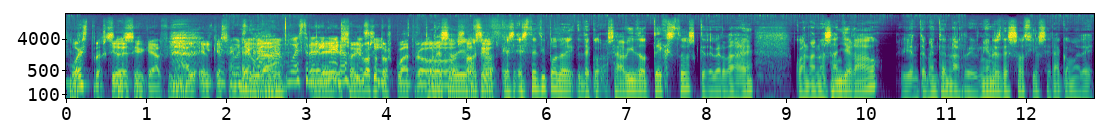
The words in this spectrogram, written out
vuestros. Quiero decir que al final el que se endeuda sois vosotros cuatro. Por eso digo, este tipo de, de cosas. ha habido textos que de verdad, cuando nos han llegado, evidentemente en las reuniones de socios era como de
